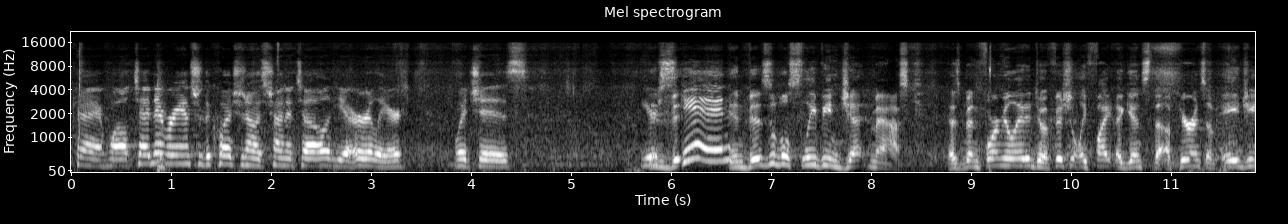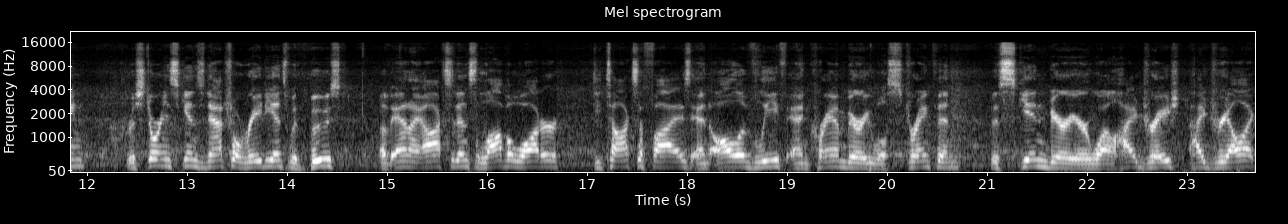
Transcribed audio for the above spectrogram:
Okay, well, Ted never answered the question I was trying to tell you earlier, which is your Invi- skin. Invisible Sleeping Jet Mask has been formulated to efficiently fight against the appearance of aging, restoring skin's natural radiance with boost of antioxidants, lava water, detoxifies, and olive leaf and cranberry will strengthen the skin barrier while hydraulic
